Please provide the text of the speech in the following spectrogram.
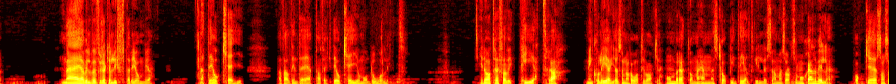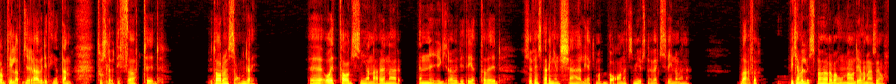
Nej, jag vill väl försöka lyfta det jobbiga. Att det är okej. Okay. Att allt inte är perfekt. Det är okej okay att må dåligt. Idag träffar vi Petra, min kollega sedan några år tillbaka. Hon berättar om när hennes kropp inte helt ville samma sak som hon själv ville. Och eh, som såg till att graviditeten tog slut i förtid. Hur tar du en sån grej? Eh, och ett tag senare när en ny graviditet tar vid så finns där ingen kärlek mot barnet som just nu växer inom henne. Varför? Vi kan väl lyssna och höra vad hon har att dela med sig av.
